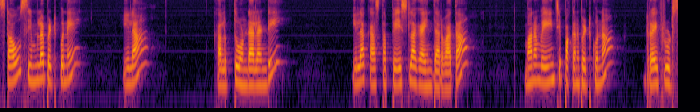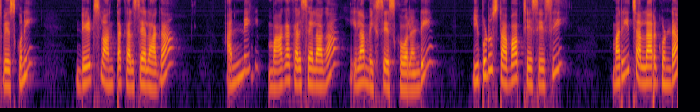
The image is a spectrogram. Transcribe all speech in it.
స్టవ్ సిమ్లో పెట్టుకునే ఇలా కలుపుతూ ఉండాలండి. ఇలా కాస్త పేస్ట్ లాగా అయిన తర్వాత మనం వేయించి పక్కన పెట్టుకున్న డ్రై ఫ్రూట్స్ వేసుకుని డేట్స్లో అంతా కలిసేలాగా అన్నీ బాగా కలిసేలాగా ఇలా మిక్స్ చేసుకోవాలండి. ఇప్పుడు స్టవ్ ఆఫ్ చేసేసి మరీ చల్లారకుండా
